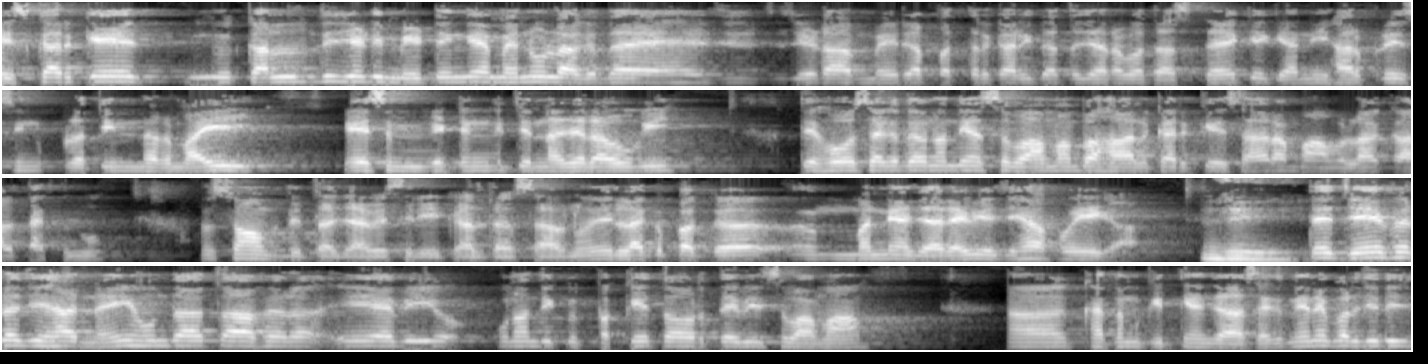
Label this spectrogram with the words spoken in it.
ਇਸ ਕਰਕੇ ਕੱਲ ਦੀ ਜਿਹੜੀ ਮੀਟਿੰਗ ਹੈ ਮੈਨੂੰ ਲੱਗਦਾ ਹੈ ਜਿਹੜਾ ਮੇਰਾ ਪੱਤਰਕਾਰੀ ਦਾ ਤਜਰਬਾ ਦੱਸਦਾ ਹੈ ਕਿ ਗਿਆਨੀ ਹਰਪ੍ਰੀਤ ਸਿੰਘ ਪ੍ਰਤੀ ਨਰਮਾਈ ਇਸ ਮੀਟਿੰਗ 'ਚ ਨਜ਼ਰ ਆਊਗੀ ਤੇ ਹੋ ਸਕਦਾ ਉਹਨਾਂ ਦੀਆਂ ਸੇਵਾਵਾਂ ਬਹਾਲ ਕਰਕੇ ਸਾਰਾ ਮਾਮਲਾ ਅਕਾਲ ਤਖਤ ਨੂੰ ਸੌਂਪ ਦਿੱਤਾ ਜਾਵੇ ਸ੍ਰੀ ਅਕਾਲ ਤਖਤ ਸਾਹਿਬ ਨੂੰ। ਇਹ ਲਗਭਗ ਮੰਨਿਆ ਜਾ ਰਿਹਾ ਵੀ ਅਜਿਹਾ ਹੋਏਗਾ। ਜੀ। ਤੇ ਜੇ ਫਿਰ ਅਜਿਹਾ ਨਹੀਂ ਹੁੰਦਾ ਤਾਂ ਫਿਰ ਇਹ ਹੈ ਵੀ ਉਹਨਾਂ ਦੀ ਕੋਈ ਪੱਕੇ ਤੌਰ ਤੇ ਵੀ ਸੇਵਾਵਾਂ ਖਤਮ ਕੀਤੀਆਂ ਜਾ ਸਕਦੀਆਂ ਨੇ ਪਰ ਜਿਹਦੀ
